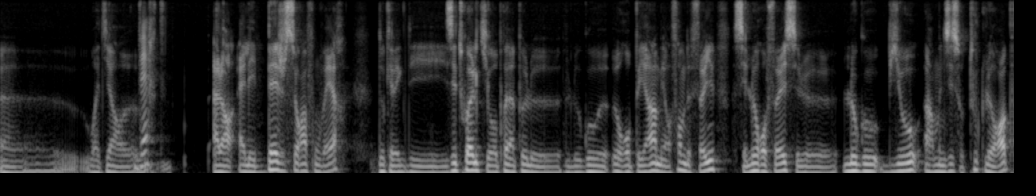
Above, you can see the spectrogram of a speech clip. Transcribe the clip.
on va dire... verte alors, elle est beige sur un fond vert donc avec des étoiles qui reprennent un peu le, logo européen, mais en forme de feuille. C'est l'Eurofeuille, c'est le logo bio harmonisé sur toute l'Europe,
